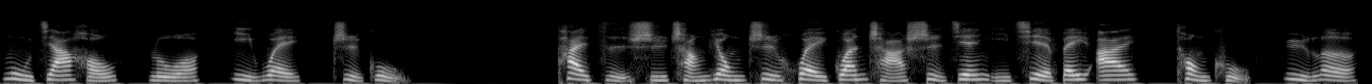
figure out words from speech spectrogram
穆迦侯罗，意谓智故。太子时常用智慧观察世间一切悲哀、痛苦、欲乐、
